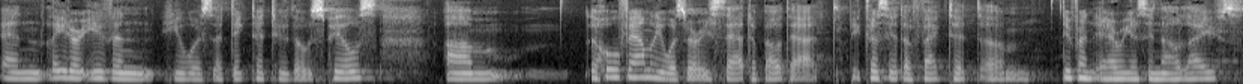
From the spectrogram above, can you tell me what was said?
and later even he was addicted to those pills. Um, the whole family was very sad about that because it affected um, different areas in our lives.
